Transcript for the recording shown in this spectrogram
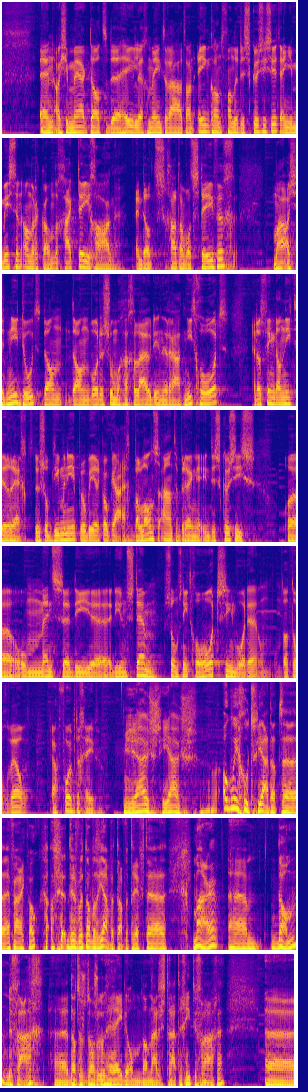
En als je merkt dat de hele gemeenteraad aan één kant van de discussie zit en je mist een andere kant, dan ga ik tegenhangen. En dat gaat dan wat stevig. Maar als je het niet doet, dan, dan worden sommige geluiden in de raad niet gehoord. En dat vind ik dan niet terecht. Dus op die manier probeer ik ook ja, echt balans aan te brengen in discussies. Eh, om mensen die, eh, die hun stem soms niet gehoord zien worden, om, om dat toch wel ja, vorm te geven. Juist, juist. Ook weer goed. Ja, dat eh, ervaar ik ook. Dus wat dat, betreft- ja, wat betreft. maar ehm, dan de vraag. dat, is, dat is een reden om dan naar de strategie te vragen.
